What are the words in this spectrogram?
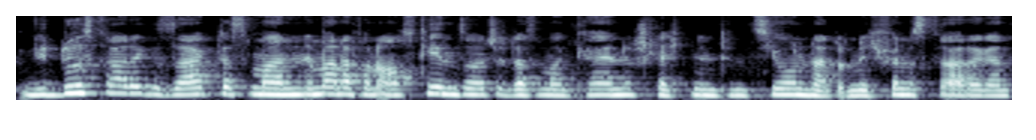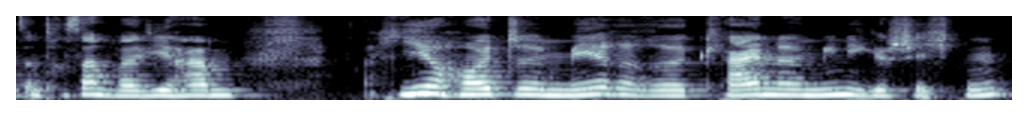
wie du hast gerade gesagt, dass man immer davon ausgehen sollte, dass man keine schlechten Intentionen hat. Und ich finde es gerade ganz interessant, weil wir haben hier heute mehrere kleine Mini-Geschichten,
